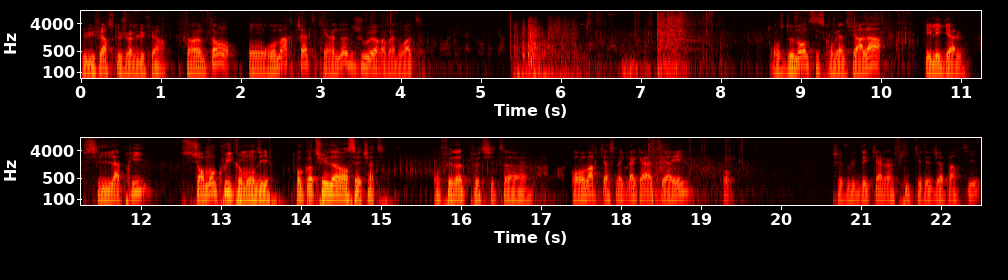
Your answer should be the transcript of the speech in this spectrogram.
de lui faire ce que je viens de lui faire. En même temps, on remarque, chat, qu'il y a un autre joueur à ma droite. On se demande si ce qu'on vient de faire là est légal. S'il l'a pris, sûrement que oui, comme on dit. On continue d'avancer, chat. On fait notre petite... Euh, on remarque qu'il y a ce mec-là qui a atterri. Oh. J'ai voulu décaler un flic qui était déjà parti.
